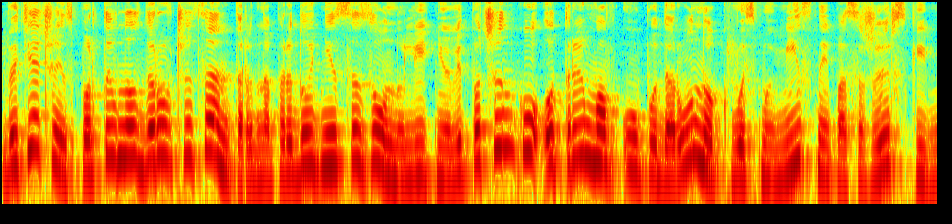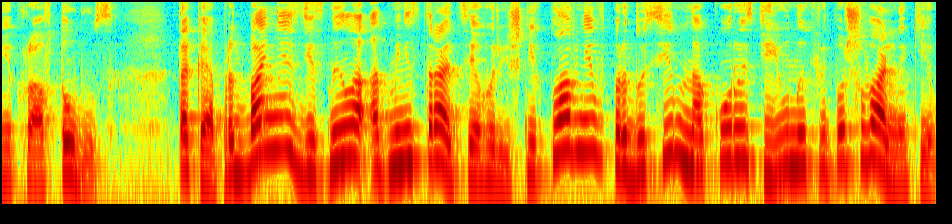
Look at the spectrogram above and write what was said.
Дитячий спортивно-здоровчий центр напередодні сезону літнього відпочинку отримав у подарунок восьмимісний пасажирський мікроавтобус. Таке придбання здійснила адміністрація горішніх плавнів, передусім на користь юних відпочивальників.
